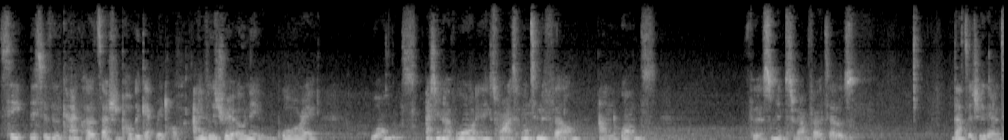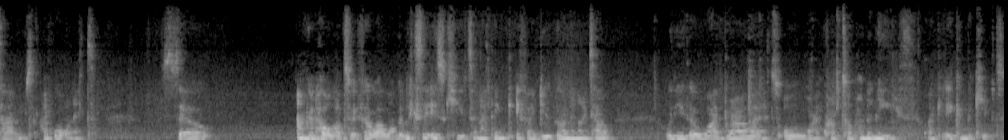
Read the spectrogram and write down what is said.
See, this is the kind of clothes I should probably get rid of. I've literally only wore it once. Know, I've worn it twice. Once in the film and once for some Instagram photos. That's actually the only times I've worn it. So I'm gonna hold on to it for a while longer because it is cute and I think if I do go on a night out with either a white bralette or a white crop top underneath, like it can be cute.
